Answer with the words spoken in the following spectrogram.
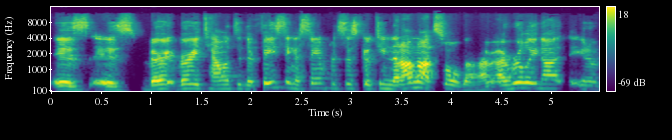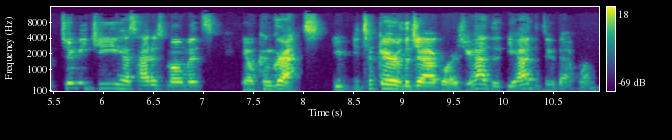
is is very very talented. They're facing a San Francisco team that I'm not sold on. I, I'm really not. You know, Jimmy G has had his moments you know, congrats. You, you took care of the Jaguars. You had to you had to do that one.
